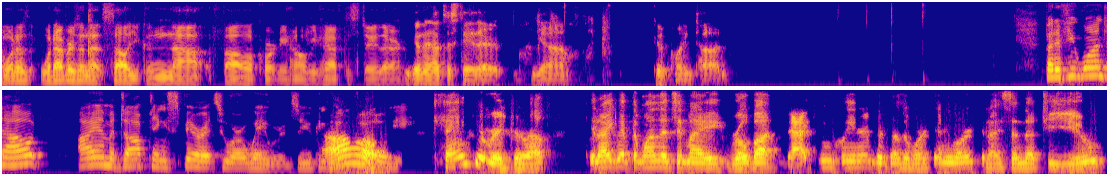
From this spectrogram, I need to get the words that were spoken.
And what is whatever's in that cell, you cannot follow Courtney home. You have to stay there. You're gonna have to stay there. Yeah. Good point, Todd. But if you want out, I am adopting spirits who are wayward, so you can come follow Oh. me. Thank you, Richard. Can I get the one that's in my robot vacuum cleaner that doesn't work anymore? Can I send that to you?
